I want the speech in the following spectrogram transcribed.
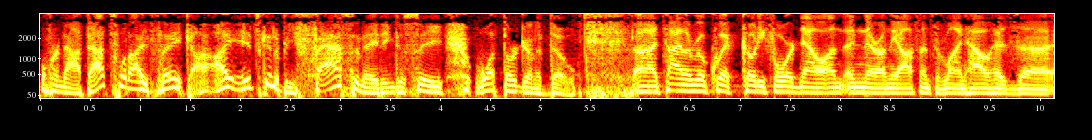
or not. That's what I think. I, I it's going to be fascinating to see what they're going to do. Uh, Tyler, real quick, Cody Ford now on, in there on the offensive line. How has, uh,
